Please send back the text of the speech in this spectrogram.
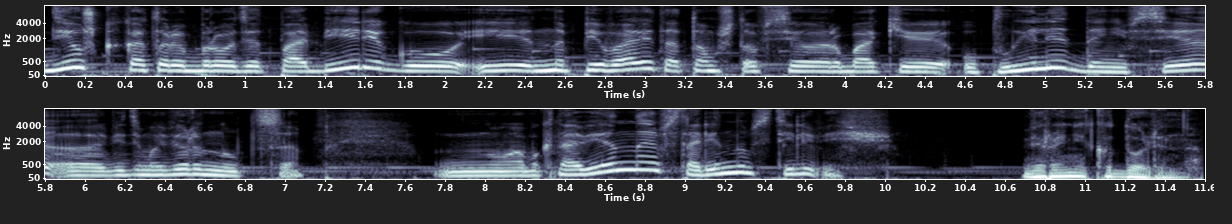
девушка, которая бродит по берегу и напевает о том, что все рыбаки уплыли, да не все, э, видимо, вернутся. Ну, обыкновенная в старинном стиле вещь. Вероника Долина.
